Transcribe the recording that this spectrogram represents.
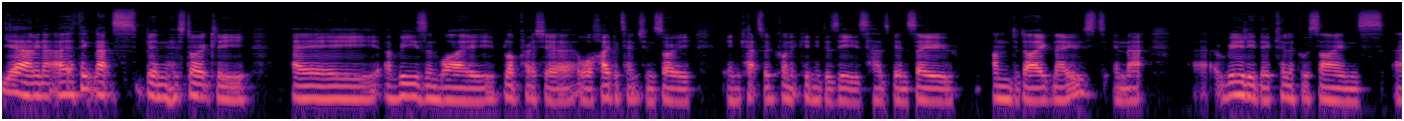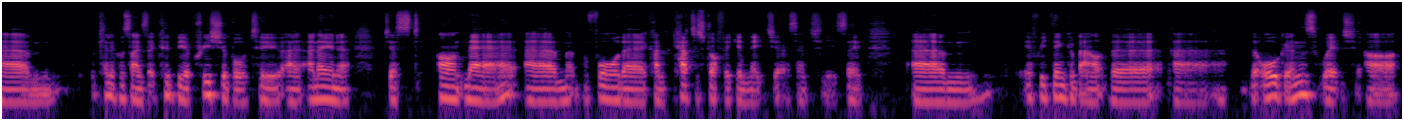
Yeah, I mean, I think that's been historically a, a reason why blood pressure or hypertension, sorry, in cats with chronic kidney disease has been so underdiagnosed. In that, uh, really, the clinical signs, um, clinical signs that could be appreciable to an owner, just aren't there um, before they're kind of catastrophic in nature, essentially. So, um, if we think about the uh, the organs, which are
